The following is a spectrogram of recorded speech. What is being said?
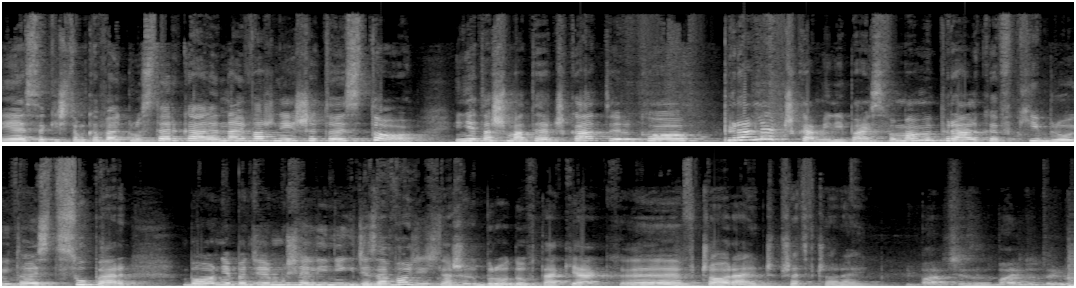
Jest jakiś tam kawałek lusterka, ale najważniejsze to jest to. I nie ta szmateczka, tylko praleczka, mili Państwo. Mamy pralkę w kiblu i to jest super, bo nie będziemy musieli nigdzie zawozić naszych brudów, tak jak e, wczoraj czy przedwczoraj. I patrzcie, zadbali do tego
